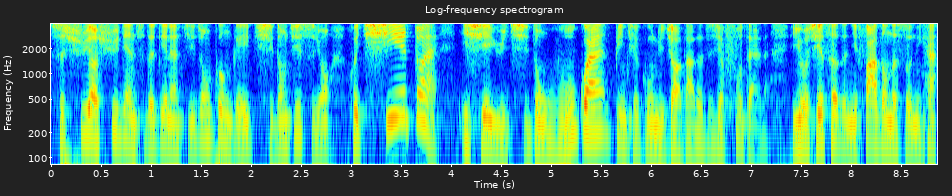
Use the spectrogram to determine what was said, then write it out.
是需要蓄电池的电量集中供给启动机使用，会切断一些与启动无关并且功率较大的这些些负载的。有些车子你发动的时候，你看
